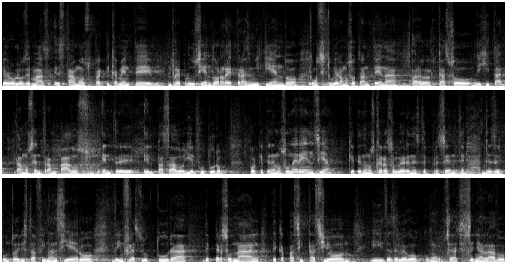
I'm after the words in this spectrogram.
pero los demás estamos prácticamente reproduciendo, retransmitiendo como si tuviéramos otra antena para el caso digital. Estamos entrampados entre el pasado y el futuro porque tenemos una herencia que tenemos que resolver en este presente desde el punto de vista financiero, de infraestructura, de personal, de capacitación y desde luego, como se ha señalado,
